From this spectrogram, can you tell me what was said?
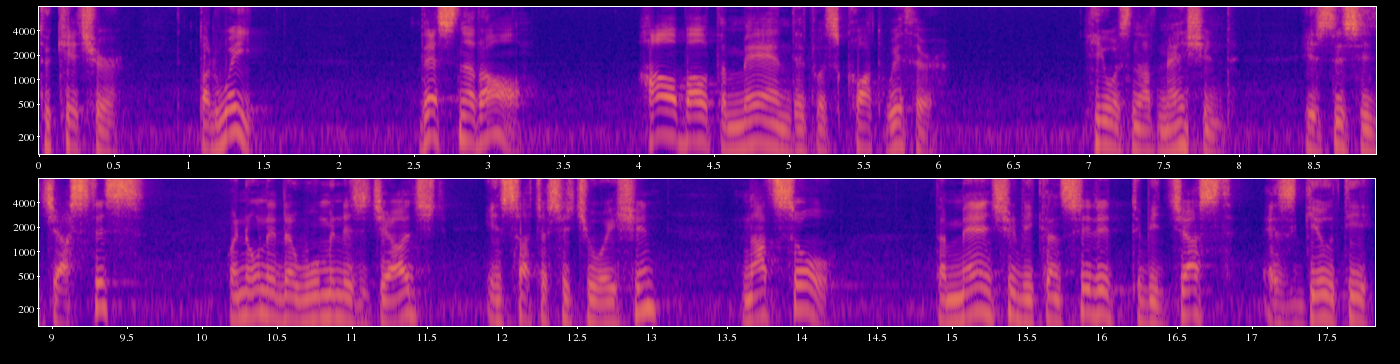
to catch her. But wait, that's not all. How about the man that was caught with her? He was not mentioned. Is this injustice when only the woman is judged in such a situation? Not so. The man should be considered to be just as guilty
